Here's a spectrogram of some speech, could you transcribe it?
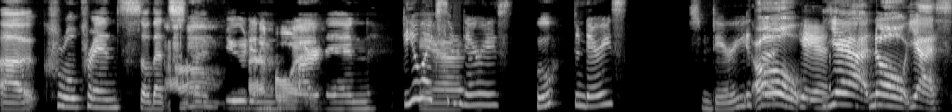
uh, Cruel Prince. So that's Oh, Jude bad and boy. Arden. Do you like Yeah. Tsunderes? Who? Tsunderes? Tsundere? It's a- oh, yeah, yeah. No, yes,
